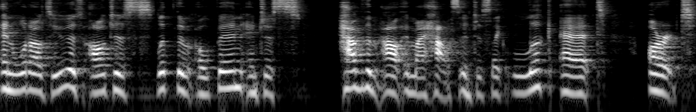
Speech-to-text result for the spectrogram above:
And what I'll do is I'll just flip them open and just have them out in my house and just like look at art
